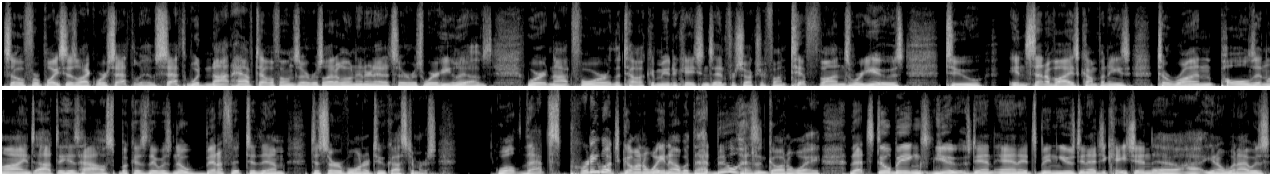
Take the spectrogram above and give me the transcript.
So for places like where Seth lives, Seth would not have telephone service, let alone internet service where he lives, were it not for the Telecommunications Infrastructure Fund. TIF funds were used to incentivize companies to run poles and lines out to his house because there was no benefit to them to serve one or two customers. Well, that's pretty much gone away now, but that bill hasn't gone away. That's still being used, and, and it's been used in education. Uh, I, you know, when I was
